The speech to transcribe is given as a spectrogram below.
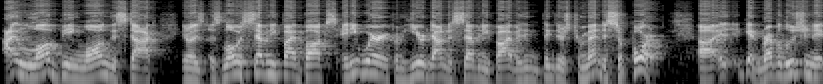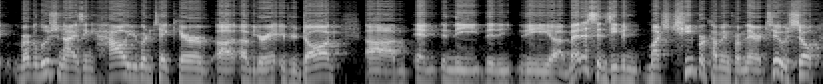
I love being long this stock. You know, as, as low as 75 bucks, anywhere from here down to 75. I think, think there's tremendous support. Uh, again, revolution, revolutionizing how you're going to take care of, uh, of your of your dog, um, and, and the the the uh, medicines even much cheaper coming from there too. So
